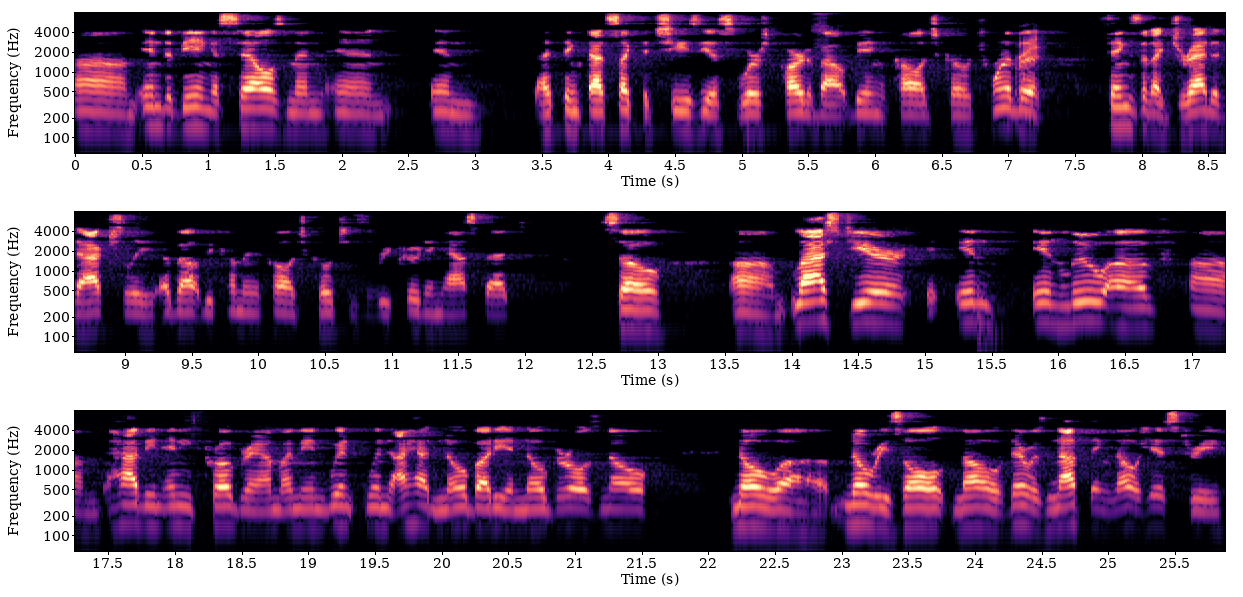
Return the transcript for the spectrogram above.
um, into being a salesman, and and I think that's like the cheesiest, worst part about being a college coach. One of the Right. things that I dreaded actually about becoming a college coach is the recruiting aspect. So um, last year, in in lieu of um, having any program, I mean, when when I had nobody and no girls, no no uh, no result, no there was nothing, no history.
